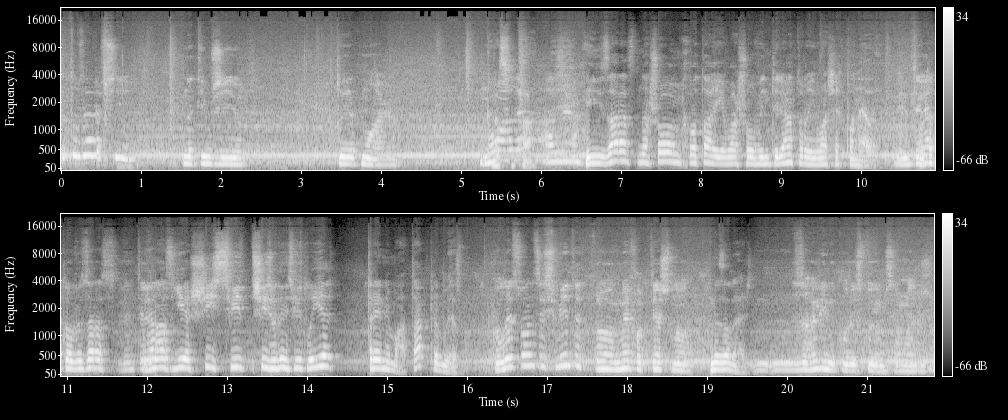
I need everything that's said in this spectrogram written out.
Та то зараз всі на тим живуть. Хто як може. Ну, Красота. але, але І зараз на що вам вистачає вашого вентилятора і ваших панелей? вентилятор, Отако ви зараз Вентилятор. у нас є 6, світ, 6 годин світло є, 3 нема, так приблизно? коли сонце світить, то ми фактично Незалежно. м, взагалі не користуємося мережею.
